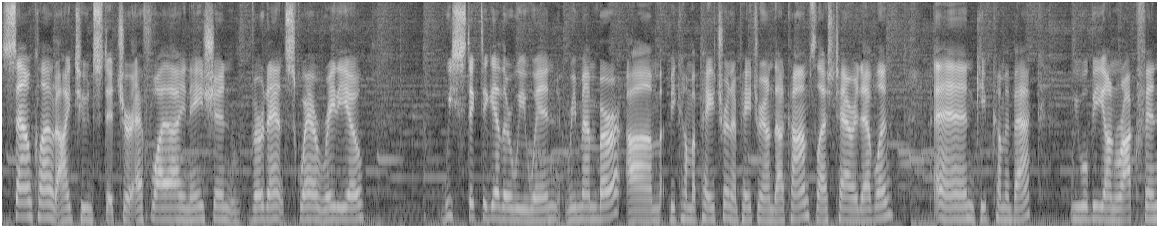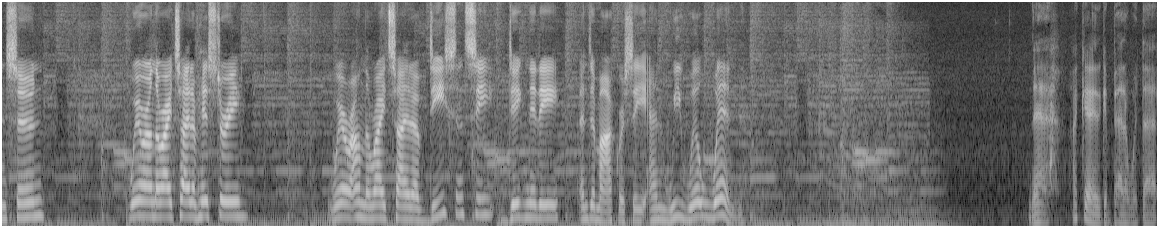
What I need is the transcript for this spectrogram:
SoundCloud, iTunes, Stitcher, FYI Nation, Verdant Square Radio. We stick together, we win. Remember, um, become a patron at patreon.com slash Tara Devlin and keep coming back. We will be on Rokfin soon. We're on the right side of history. We're on the right side of decency, dignity, and democracy, and we will win. Nah, I gotta get better with that.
